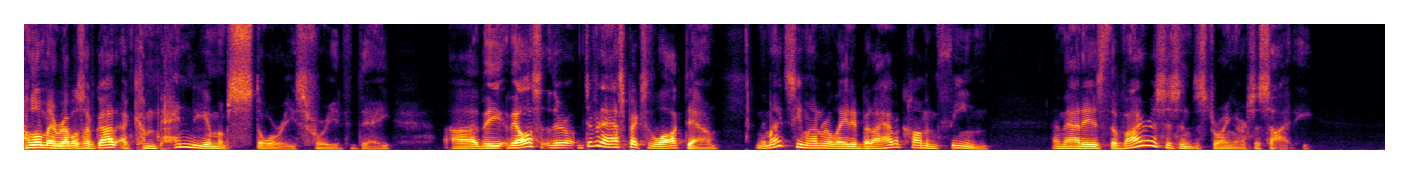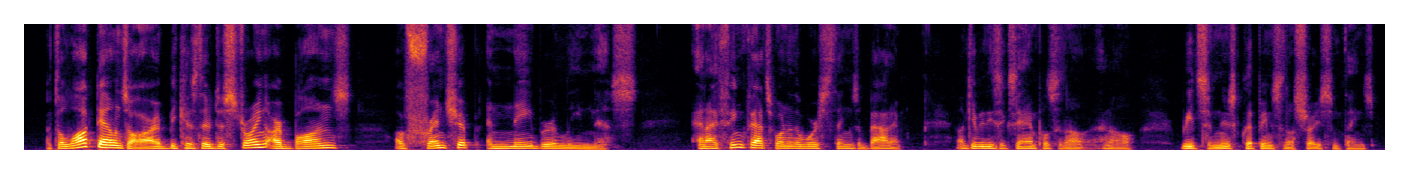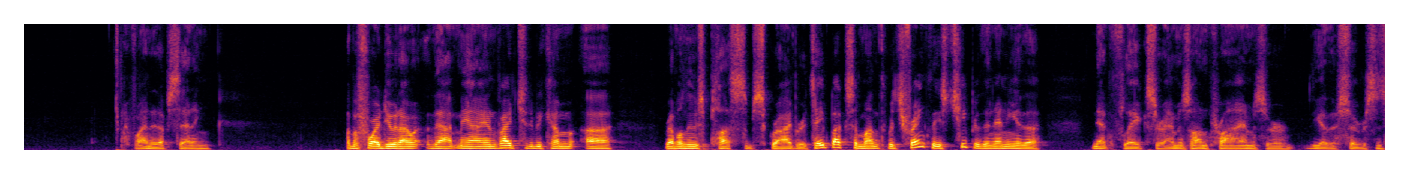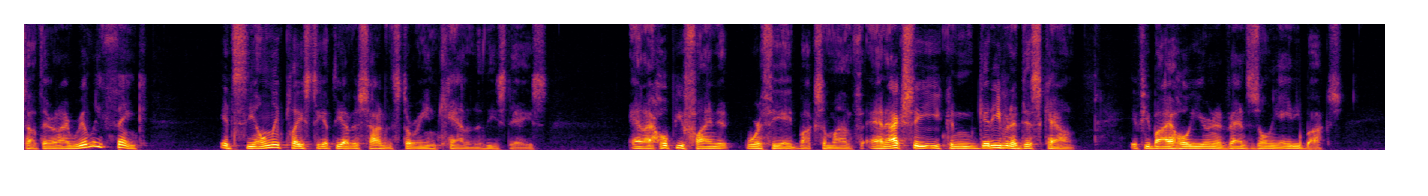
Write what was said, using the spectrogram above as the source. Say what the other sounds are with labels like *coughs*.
Hello, my rebels. I've got a compendium of stories for you today. Uh, they, they also, there are different aspects of the lockdown. They might seem unrelated, but I have a common theme, and that is the virus isn't destroying our society, but the lockdowns are because they're destroying our bonds of friendship and neighborliness. And I think that's one of the worst things about it. I'll give you these examples and I'll, and I'll read some news clippings and I'll show you some things. I find it upsetting. Before I do it, I, that may I invite you to become a Rebel News Plus subscriber. It's eight bucks a month, which frankly is cheaper than any of the Netflix or Amazon Primes or the other services out there. And I really think it's the only place to get the other side of the story in Canada these days. And I hope you find it worth the eight bucks a month. And actually, you can get even a discount if you buy a whole year in advance. It's only 80 bucks.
